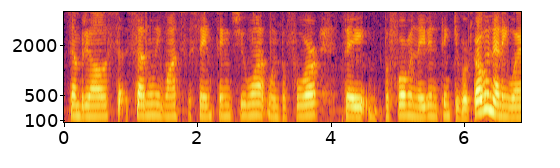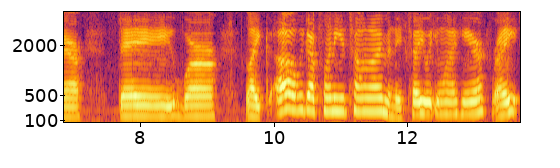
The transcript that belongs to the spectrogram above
Somebody all suddenly wants the same things you want when before they, before when they didn't think you were going anywhere, they were like, oh, we got plenty of time, and they tell you what you want to hear, right?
